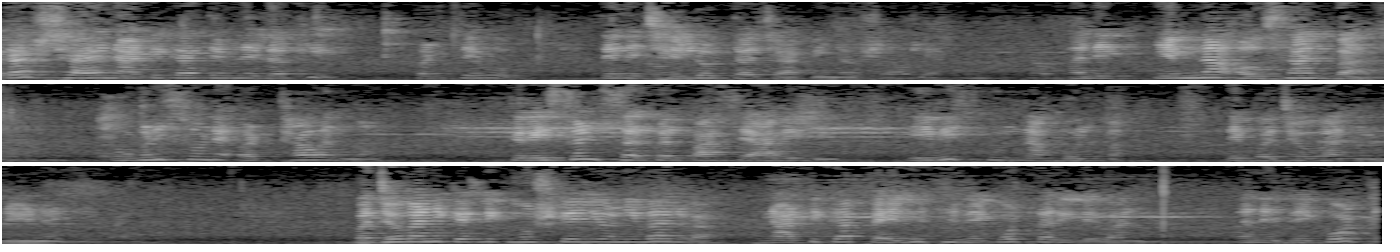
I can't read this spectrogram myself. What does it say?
પ્રકાશ છાયા નાટિકા તેમણે લખી, પણ તેઓ તેને છેલ્લો ટચ આપી ન શક્યા. અને એમના અવસાન બાદ ઓગણીસો ને અઠ્ઠાવનમાં ક્રેસન્ટ સર્કલ પાસે આવેલી એવી સ્કૂલના હોલમાં તે ભજવવાનો નિર્ણય લેવાયો. ભજવવાની કેટલીક મુશ્કેલીઓ નિવારવા નાટિકા પહેલેથી રેકોર્ડ કરી લેવાની અને રેકોર્ડ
